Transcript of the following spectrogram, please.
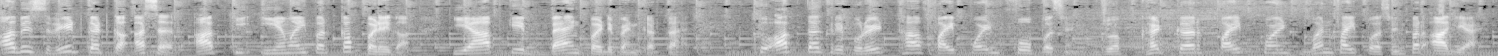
अब इस रेट कट का असर आपकी ईएमआई पर कब पड़ेगा, ये आपके बैंक पर डिपेंड करता है। तो अब तक रेपो रेट था 5.4 परसेंट जो अब घटकर 5.15 परसेंट पर आ गया है।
